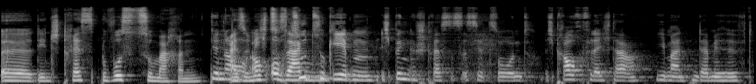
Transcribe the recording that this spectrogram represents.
äh, den Stress bewusst zu machen. Genau, also nicht auch, zu sagen, zuzugeben, ich bin gestresst, es ist jetzt so und ich brauche vielleicht da jemanden, der mir hilft.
